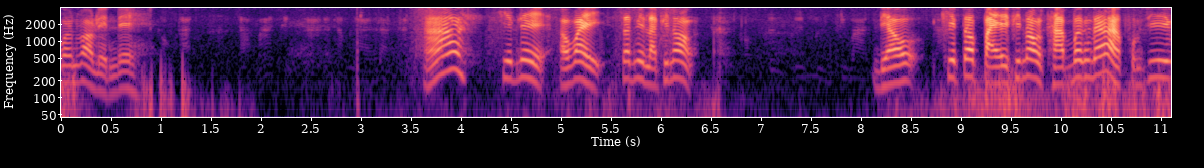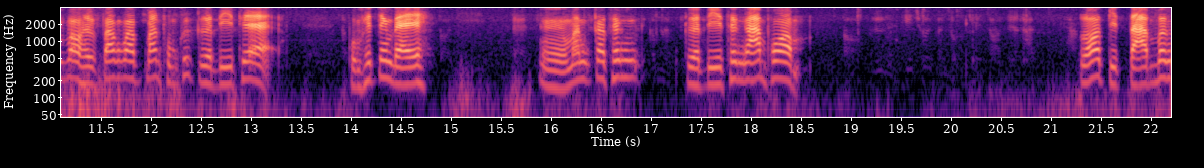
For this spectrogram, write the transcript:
วันว่าวเล่นเด้เอาคลิปนี้เอาไว้สักนิดละพี่น้อง เดี๋ยวคลิปต่อไปพี่น้องถามเบิ้งเด้อผมสิเว่าให้ฟังว่ามันผมคือเกิดดีแท้ผมเฮ็ดจังใดเออมันก็ทั้ง เกิดดีถึงงามพร้อมรอติดตามเบิ่ง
